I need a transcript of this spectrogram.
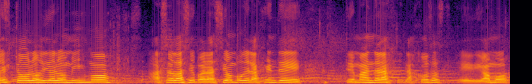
es todos los días lo mismo, hacer la separación porque la gente te manda las, las cosas, eh, digamos,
